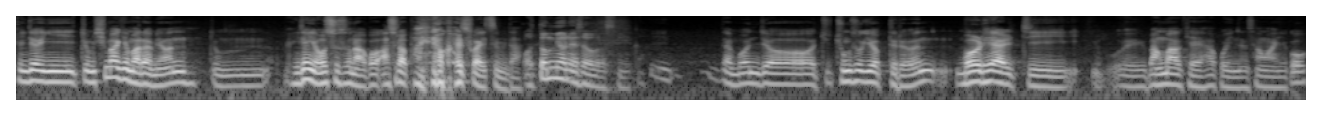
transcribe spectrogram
굉장히 좀 심하게 말하면 좀 굉장히 어수선하고 아수라판이라고 할 수가 있습니다. 어떤 면에서 그렇습니까? 먼저 주- 중소기업들은 뭘 해야 할지 막막해 하고 있는 상황이고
